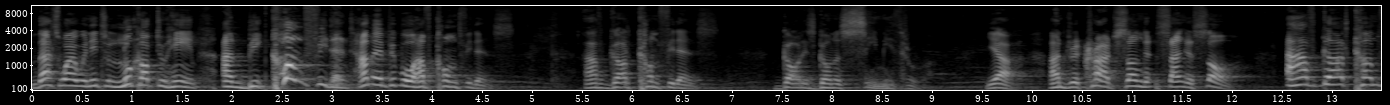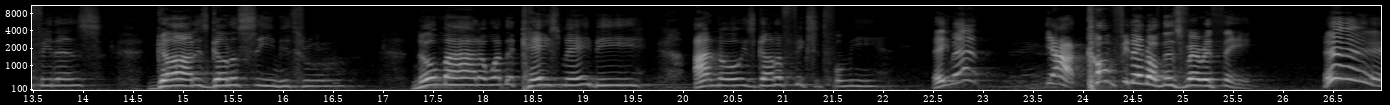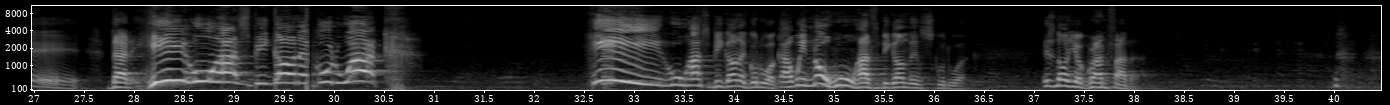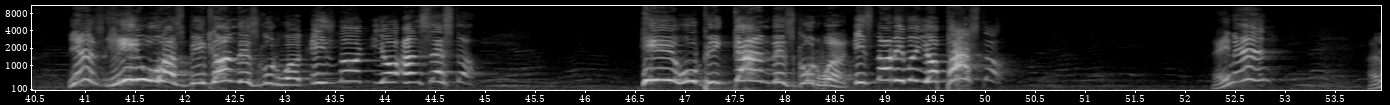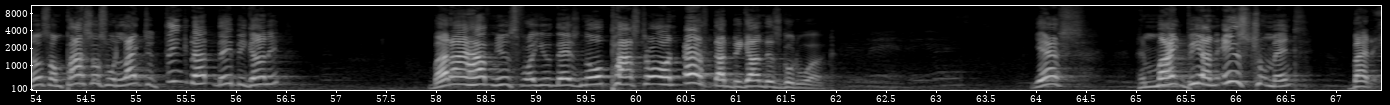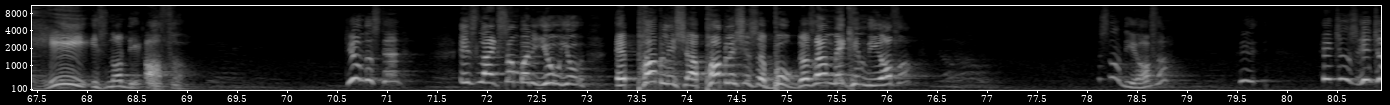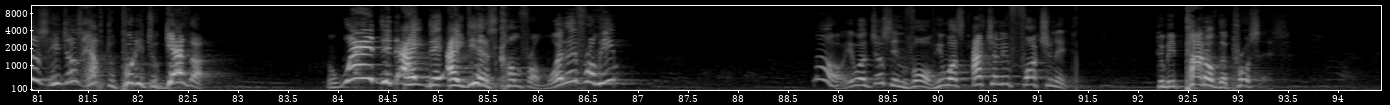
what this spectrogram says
That's why we need to look up to Him and be confident. How many people have confidence? I've got confidence. God is going to see me through. Yeah. Andraé Crouch sung, sang a song. I've got confidence. God is going to see me through. No matter what the case may be, I know He's going to fix it for me. Amen? Yeah, confident of this very thing. Hey, that He who has begun a good work, He who has begun a good work, and we know who has begun this good work. It's not your grandfather. Yes, he who has begun this good work is not your ancestor. He who began this good work is not even your pastor. Amen. I know some pastors would like to think that they began it. But I have news for you there's no pastor on earth that began this good work. Yes, he might be an instrument, but he is not the author. Do you understand? It's like somebody, you, you, a publisher publishes a book. Does that make him the author? No. It's not the author. He, he just, he just, he just helped to put it together. Where did I, the ideas come from? Were they from him? No, he was just involved. He was actually fortunate to be part of the process.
